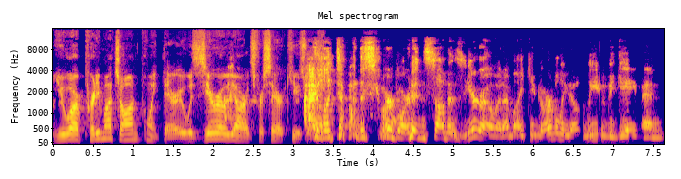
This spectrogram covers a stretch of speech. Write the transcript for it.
You are pretty much on point there. It was zero yards for Syracuse. I looked up on the scoreboard and saw the zero, and I'm like, you normally don't leave the game and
